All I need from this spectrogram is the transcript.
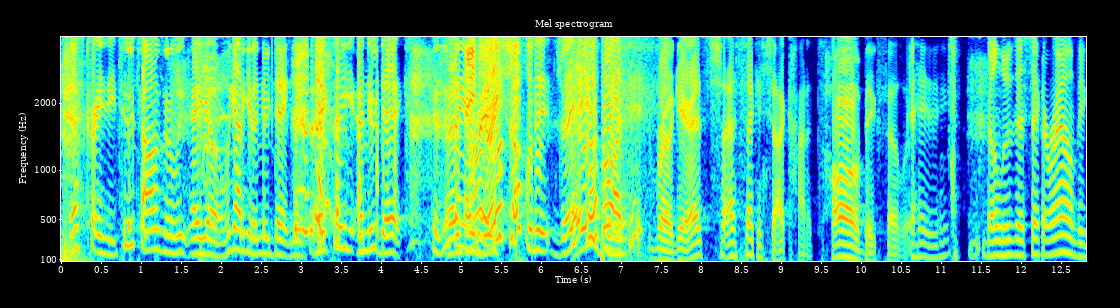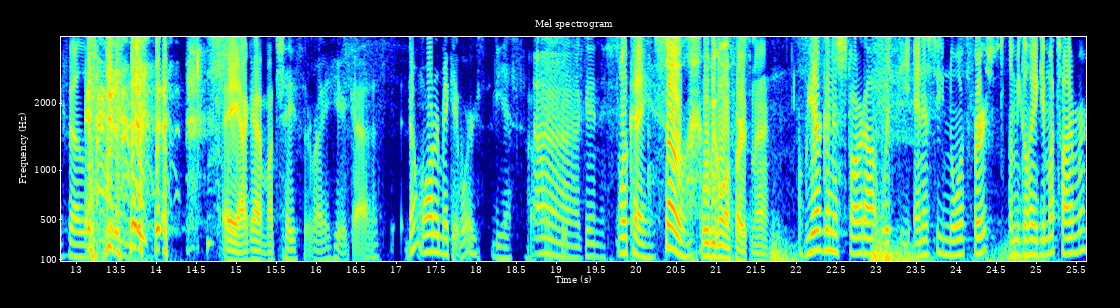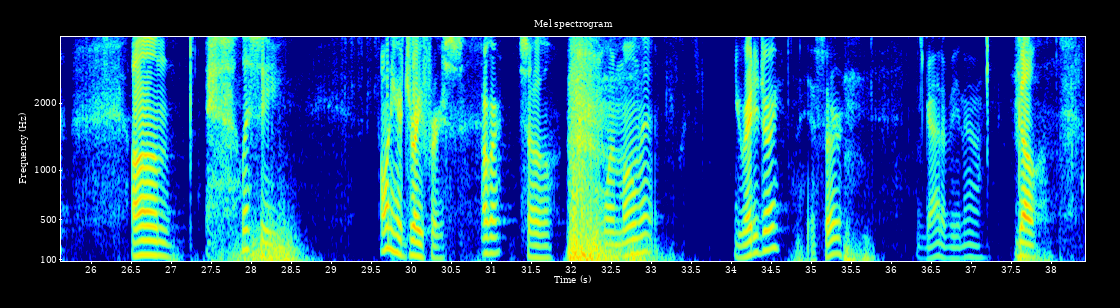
That's crazy. Two times in a week. Hey yo, we got to get a new deck next, next week. A new deck because this Hey, ain't Hey, right. Dre shuffled it. Dre Hey, shuffled bro, I it. did, bro, Gary. That, sh- that second shot kind of tall, big fella. Hey, don't lose that second round, big fella. hey, I got my chaser right here, guys. Don't water make it worse? yes. Ah goodness. Okay, so Who we going first, man? we are gonna start out with the NFC North first. Let me go ahead and get my timer. Um, let's see. I want to hear Dre first. Okay. So, one moment. You ready, Dre? Yes, sir. Gotta be now. Go.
